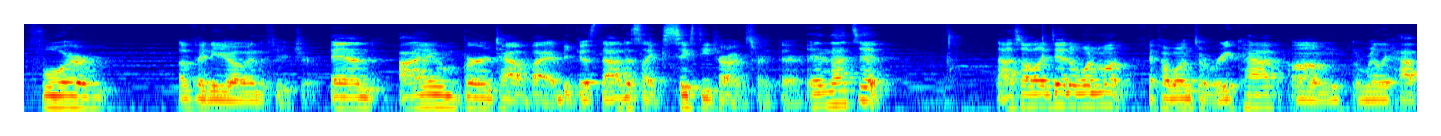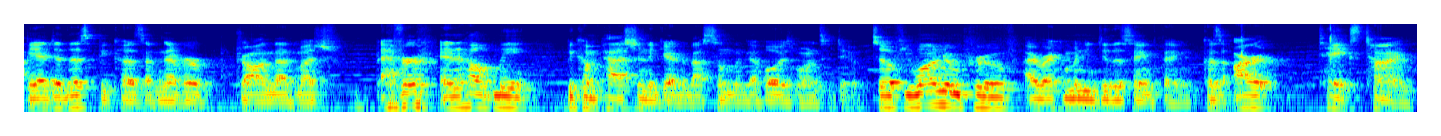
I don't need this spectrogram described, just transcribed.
for a video in the future. And I'm burnt out by it because that is like 60 drawings right there. And that's it. That's all I did in one month. If I wanted to recap, um, I'm really happy I did this because I've never drawn that much ever. And it helped me become passionate again about something I've always wanted to do. So if you want to improve, I recommend you do the same thing because art takes time.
